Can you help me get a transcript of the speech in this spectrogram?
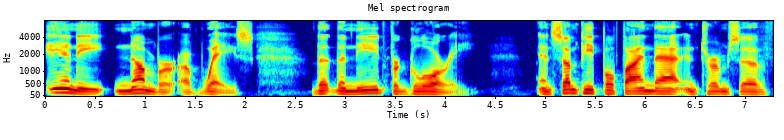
any number of ways. The the need for glory and some people find that in terms of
